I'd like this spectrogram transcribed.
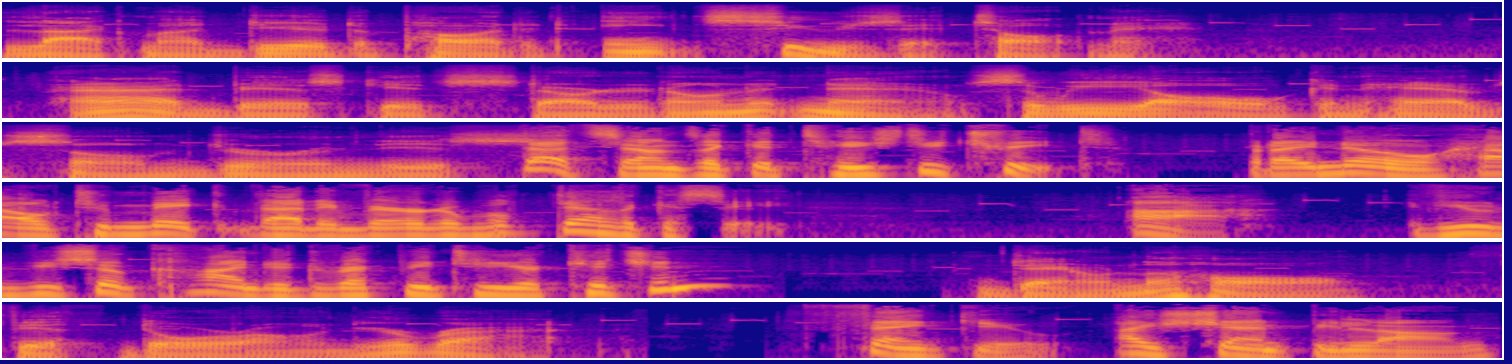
like my dear departed Aunt Susie taught me. I'd best get started on it now so we all can have some during this. That sounds like a tasty treat, but I know how to make that a veritable delicacy. Ah, if you would be so kind to direct me to your kitchen? Down the hall, fifth door on your right. Thank you. I shan't be long.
